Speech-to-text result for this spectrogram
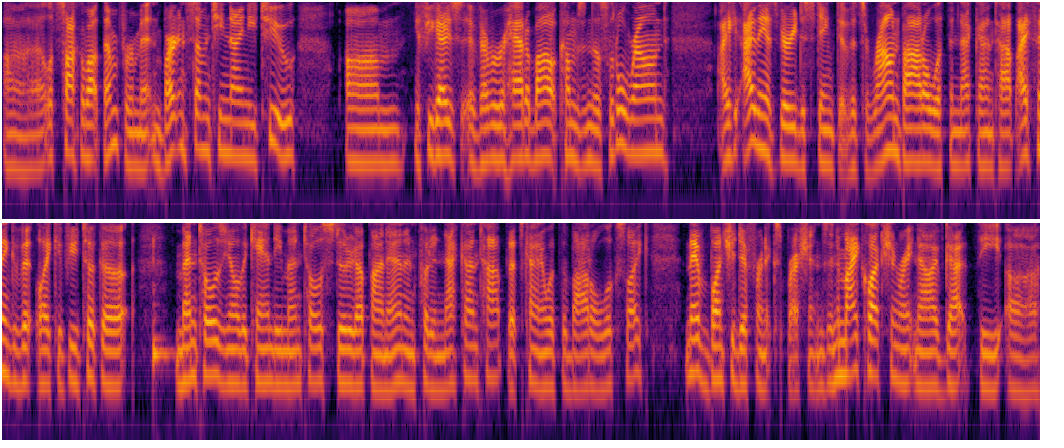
Uh, let's talk about them for a minute. In Barton 1792, um, if you guys have ever had a bottle, it comes in this little round I, I think it's very distinctive. It's a round bottle with the neck on top. I think of it like if you took a Mentos, you know, the candy Mentos, stood it up on end and put a neck on top. That's kind of what the bottle looks like. And they have a bunch of different expressions. And in my collection right now, I've got the, uh,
